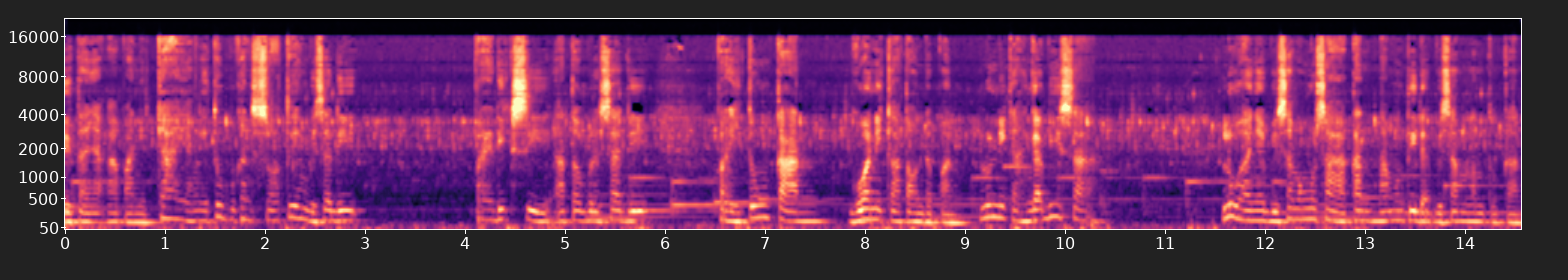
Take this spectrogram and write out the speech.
ditanya kapan nikah yang itu bukan sesuatu yang bisa diprediksi atau bisa di perhitungkan gua nikah tahun depan lu nikah nggak bisa. Lu hanya bisa mengusahakan namun tidak bisa menentukan.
